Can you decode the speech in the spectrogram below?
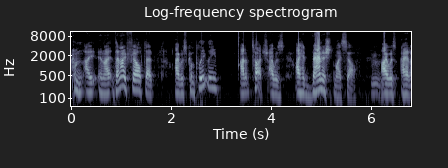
I and I then I felt that I was completely out of touch. I was I had banished myself. Hmm. I was I had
